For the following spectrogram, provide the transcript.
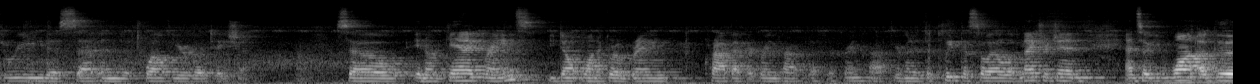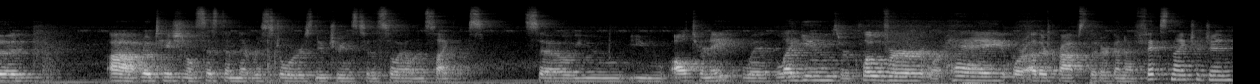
three to seven to 12 year rotation. So in organic grains, you don't want to grow grain crop after grain crop after grain crop. You're going to deplete the soil of nitrogen, and so you want a good uh, rotational system that restores nutrients to the soil in cycles. So you, you alternate with legumes or clover or hay or other crops that are going to fix nitrogen.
